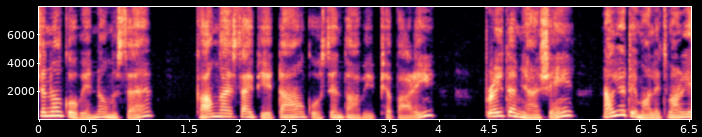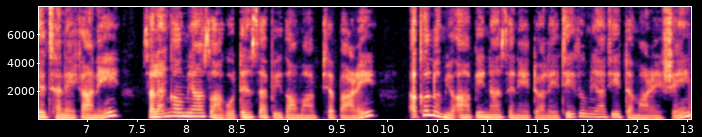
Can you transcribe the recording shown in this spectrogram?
ကျွန်ုပ်ကိုပင်နှုတ်မဆက်ခေါင်းငိုက်ဆိုင်ပြေတောင်းကိုဆင်းသွားပြီးဖြစ်ပါတယ်ပရိသတ်များရှင်နောက်ရက်တွေမှာလည်းကျမတို့ရဲ့ channel ကနေဇလန်းကောင်းများစွာကိုတင်ဆက်ပေးသွားမှာဖြစ်ပါတယ်အခုလိုမျိုးအားပေးနားဆင်တဲ့အတွက်လည်းကျေးဇူးများကြီးတင်ပါတယ်ရှင်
